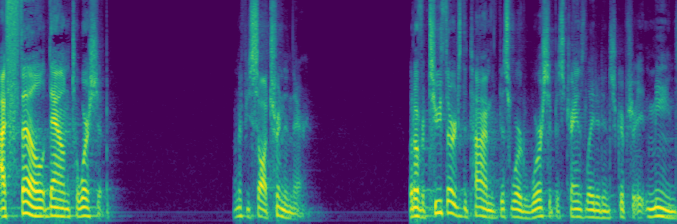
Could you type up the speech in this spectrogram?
I fell down to worship. I don't know if you saw a trend in there. But over two thirds of the time that this word worship is translated in Scripture, it means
